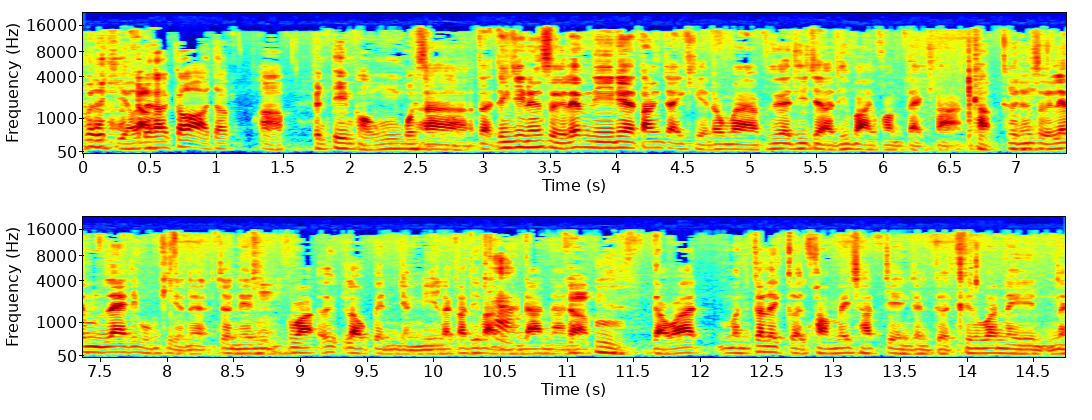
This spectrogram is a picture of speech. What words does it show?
ไม่ได้เขียวนะครับก็อาจจะอ่าเป็นธีมของบริษัทอ่าเราแต่จริงๆหนังสือเล่มนี้เนี่ยตั้งใจเขียนออกมาเพื่อที่จะอธิบายความแตกต่าง ครับคือหนังสือเล่มแรกที่ผมเขียนเนี่ยจะเน้นว่าเอ้ยเราเป็นอย่างนี้แล้วก็อธิบายไปค่ะทางด้านนั้น ครับอืม แต่ว่ามันก็เลยเกิดความไม่ชัดเจนกันเกิดขึ้นว่าในใน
